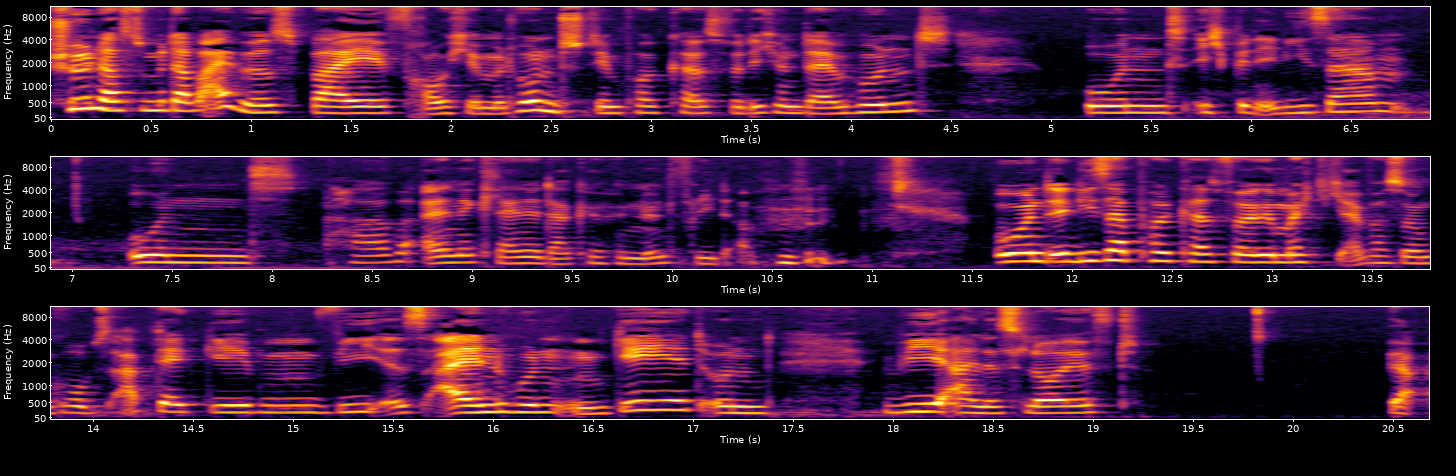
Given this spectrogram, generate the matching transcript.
Schön, dass du mit dabei bist bei Frauchen mit Hund, dem Podcast für dich und deinem Hund. Und ich bin Elisa und habe eine kleine Dackelhündin Frieda. Und in dieser Podcast-Folge möchte ich einfach so ein grobes Update geben, wie es allen Hunden geht und wie alles läuft. Ja,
